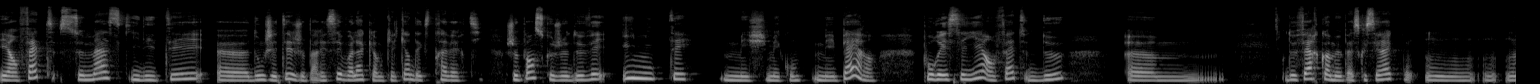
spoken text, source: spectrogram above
Et en fait, ce masque, il était... Euh, donc j'étais, je paraissais voilà comme quelqu'un d'extraverti. Je pense que je devais imiter mes, mes, mes pères pour essayer en fait de de faire comme eux parce que c'est vrai qu'on on,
